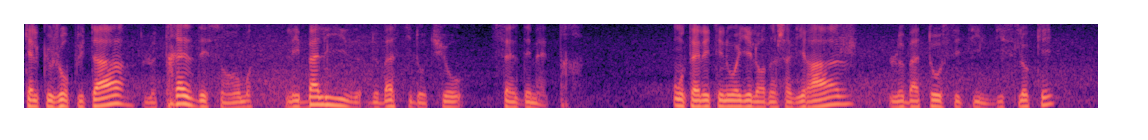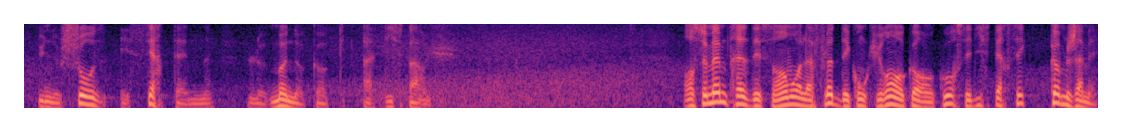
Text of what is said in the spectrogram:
Quelques jours plus tard, le 13 décembre, les balises de Bastidotio cessent d'émettre. Ont-elles été noyées lors d'un chavirage? Le bateau s'est-il disloqué? Une chose est certaine, le monocoque a disparu. En ce même 13 décembre, la flotte des concurrents encore en course est dispersée comme jamais.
